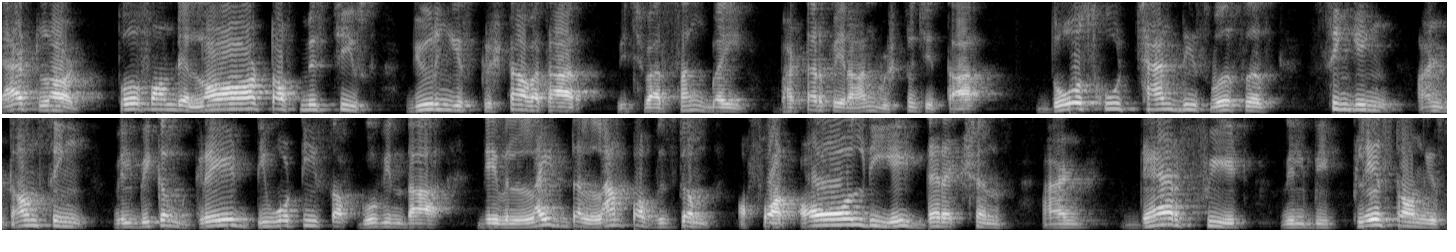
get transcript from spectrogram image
that lord performed a lot of மிஸ்சீவ்ஸ் during is Krishnavatar which were sung by Bhattar Piran Vishnu Chitta those who chant these verses singing and dancing will become great devotees of Govinda. They will light the lamp of wisdom for all the eight directions, and their feet will be placed on his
